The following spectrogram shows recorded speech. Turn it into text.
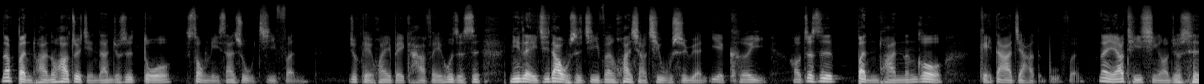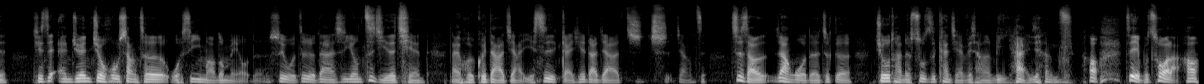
那本团的话最简单就是多送你三十五积分，就可以换一杯咖啡，或者是你累积到五十积分换小七五十元也可以。好，这是本团能够给大家的部分。那也要提醒哦，就是。其实 MGM 旧户上车，我是一毛都没有的，所以我这个当然是用自己的钱来回馈大家，也是感谢大家的支持，这样子至少让我的这个揪团的数字看起来非常的厉害，这样子，好，这也不错了，好，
